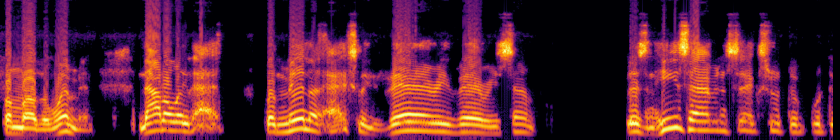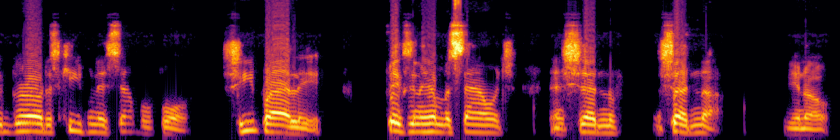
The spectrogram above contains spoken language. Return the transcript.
from other women. Not only that, but men are actually very, very simple. Listen, he's having sex with the with the girl that's keeping it simple for him. She probably fixing him a sandwich and shutting shutting up. You know,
